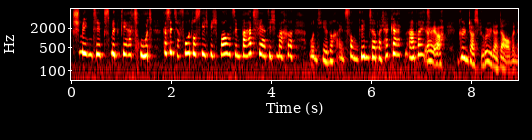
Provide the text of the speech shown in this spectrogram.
Schminktipps mit Gertrud. Das sind ja Fotos, wie ich mich morgens im Bad fertig mache. Und hier noch eins von Günther bei der Gartenarbeit. Ja, ja, Günthers grüner Daumen,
